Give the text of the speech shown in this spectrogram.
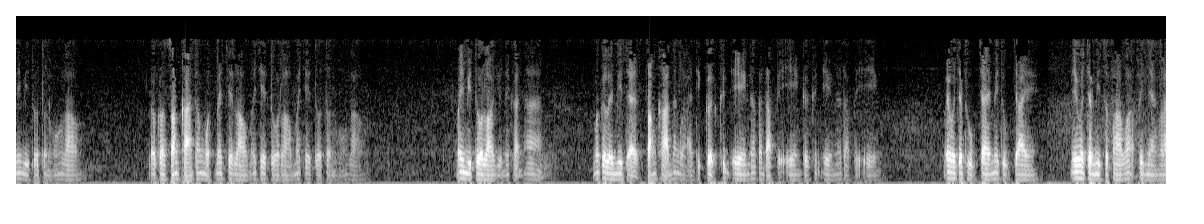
ไม่มีตัวตนของเรา แล้วก็สังขารทั้งหมดไม่ใช่เรา ไม่ใช่ตัวเรา ไม่ใช่ตัวตนของเรา ไม่มีตัวเราอยู่ในขันห้ามันก็เลยมีแต่สังขารทั้งหลายที่เกิดขึ้นเองแล้วก็ดับไปเอง เกิดขึ้นเองแล้วดับไปเอง ไม่ว่าจะถูกใจไม่ถูกใจ ไม่ว่าจะมีสภาวะเป็นอย่างไร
